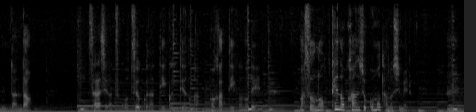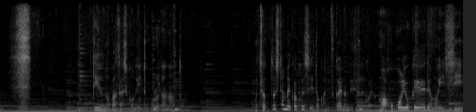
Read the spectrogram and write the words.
うん、だんだん。さらしがこう強くなっていくっていうのが分かっていくので、まあ、その手の感触も楽しめる、うん、っていうのが刺し子のいいところだなと。ちょっとした目隠しとかに使えるんですよねこれ。まあほこりよけでもいいし。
